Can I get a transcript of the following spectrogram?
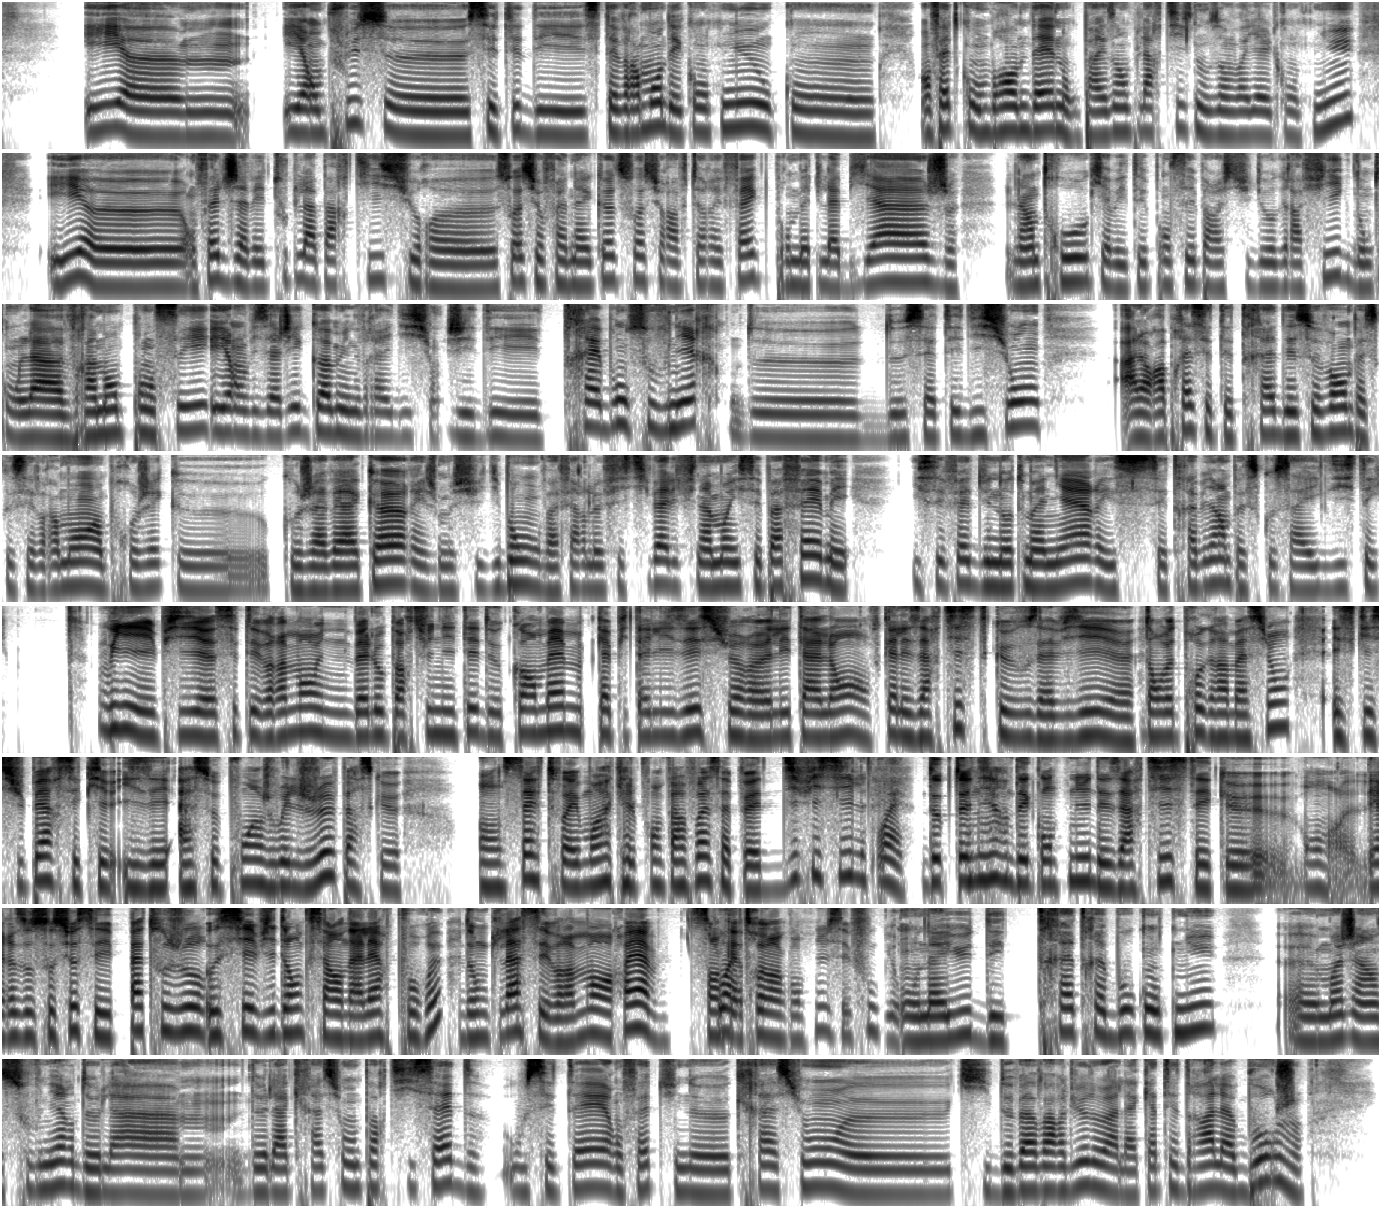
Et, euh, et en plus, euh, c'était des, c'était vraiment des contenus qu'on, en fait, qu'on brandait. Donc, par exemple, l'artiste nous envoyait le contenu. Et euh, en fait, j'avais toute la partie sur, soit sur Final Cut, soit sur After Effects pour mettre l'habillage, l'intro qui avait été pensé par le studio graphique. Donc, on l'a vraiment pensé et envisagé comme une vraie édition. J'ai des très bons souvenirs de, de cette édition. Alors après, c'était très décevant parce que c'est vraiment un projet que, que j'avais à cœur et je me suis dit, bon, on va faire le festival et finalement, il s'est pas fait, mais il s'est fait d'une autre manière et c'est très bien parce que ça a existé. Oui, et puis euh, c'était vraiment une belle opportunité de quand même capitaliser sur euh, les talents, en tout cas les artistes que vous aviez euh, dans votre programmation. Et ce qui est super, c'est qu'ils aient à ce point joué le jeu parce que on sait, toi et moi, à quel point parfois ça peut être difficile Ouais. d'obtenir des contenus des artistes et que bon, les réseaux sociaux, c'est pas toujours aussi évident que ça en a l'air pour eux. Donc là, c'est vraiment incroyable. 180 contenus, c'est fou. On a eu des très très beaux contenus. Euh, moi, j'ai un souvenir de la, de la création Portishead, où c'était en fait une création euh, qui devait avoir lieu à la cathédrale à Bourges,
